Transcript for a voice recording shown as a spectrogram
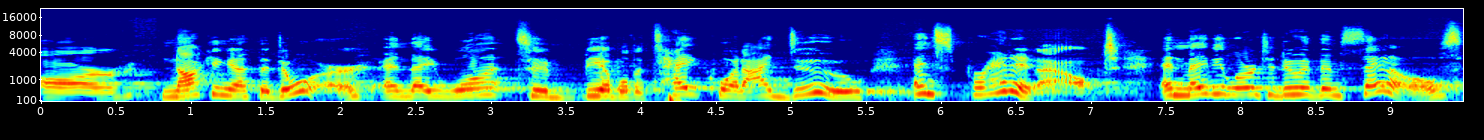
are knocking at the door and they want to be able to take what I do and spread it out and maybe learn to do it themselves.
